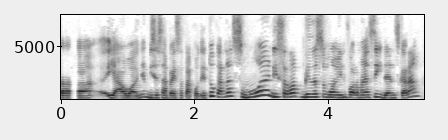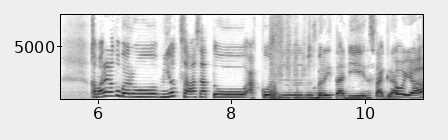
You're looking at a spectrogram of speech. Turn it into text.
Eh, ya awalnya bisa sampai setakut itu karena semua diserap gitu semua informasi dan sekarang kemarin aku baru mute salah satu akun berita di Instagram. oh ya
